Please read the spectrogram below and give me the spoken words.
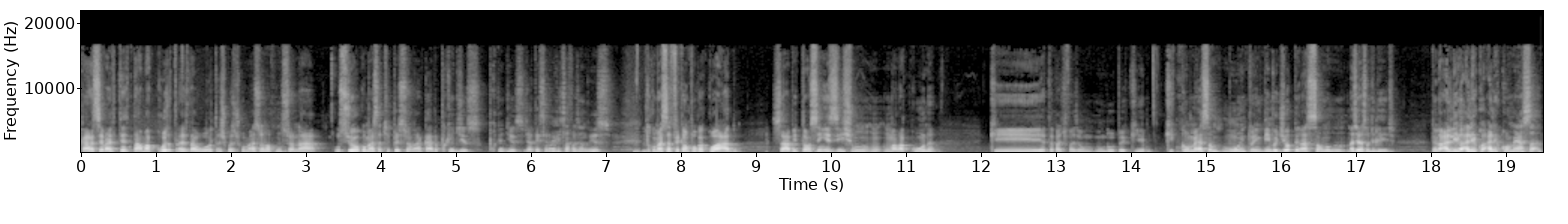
cara, você vai tentar uma coisa atrás da outra, as coisas começam a não funcionar, o CEO começa a te pressionar, cara, por que disso? Por que disso? Já tem terceira vez que a gente tá fazendo isso. Tu começa a ficar um pouco acuado, sabe? Então, assim, existe um- uma lacuna que, até para te fazer um, um loop aqui, que começa muito em nível de operação no- na geração de lead. Ali, ali, ali começa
